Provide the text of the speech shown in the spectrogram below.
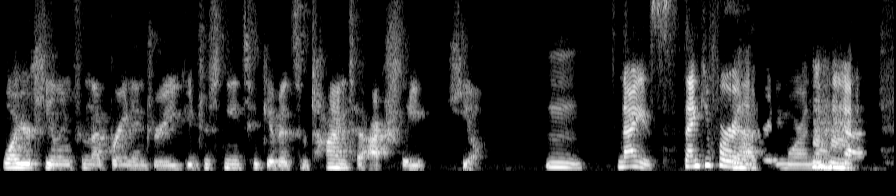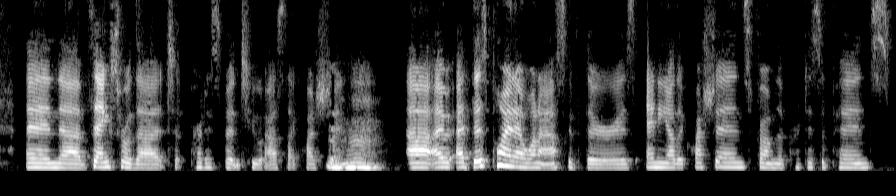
while you're healing from that brain injury. You just need to give it some time to actually heal. Mm, nice. Thank you for yeah. elaborating more on that. Mm-hmm. Yeah. And uh, thanks for that participant to ask that question. Mm-hmm. Uh, I, at this point, I want to ask if there is any other questions from the participants.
